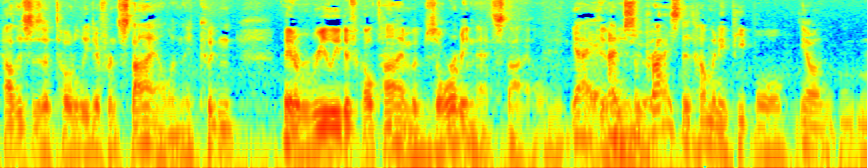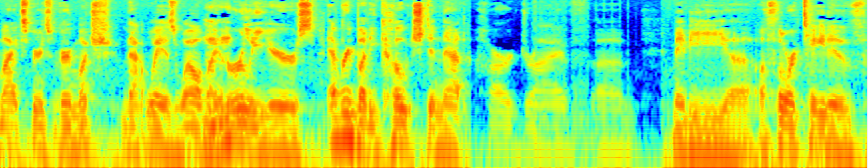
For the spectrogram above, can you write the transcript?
how this is a totally different style, and they couldn't they had a really difficult time absorbing that style. And yeah, I'm surprised it. at how many people. You know, my experience very much that way as well. My mm-hmm. early years, everybody coached in that hard drive, um, maybe uh, authoritative.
